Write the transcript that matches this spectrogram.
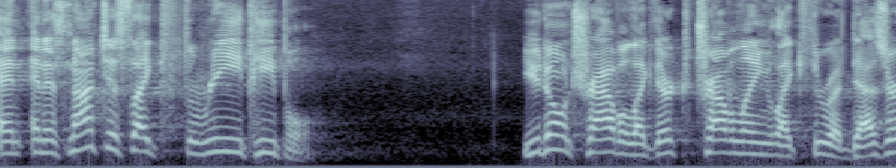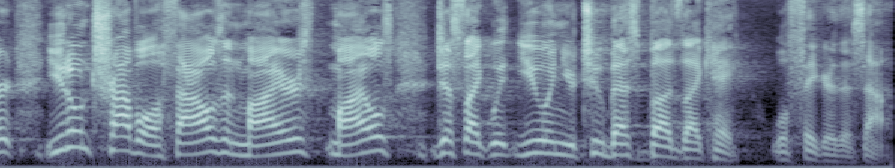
and, and it's not just like three people. You don't travel like they're traveling like through a desert. You don't travel a thousand miles, miles just like with you and your two best buds, like, hey, we'll figure this out.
